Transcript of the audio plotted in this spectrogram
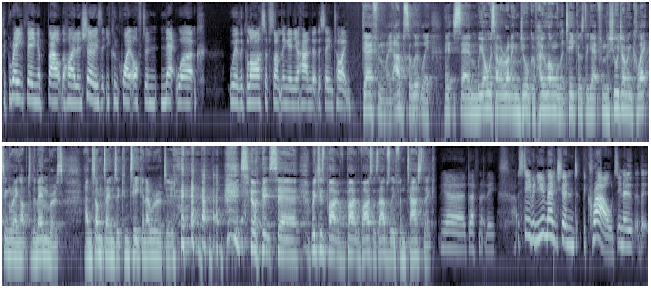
the great thing about the Highland Show is that you can quite often network with a glass of something in your hand at the same time. Definitely, absolutely. It's um, we always have a running joke of how long will it take us to get from the show jumping collecting ring up to the members, and sometimes it can take an hour or two. so it's uh, which is part of part of the parcel. It's absolutely fantastic. Yeah, definitely. Stephen, you mentioned the crowds. You know, the,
